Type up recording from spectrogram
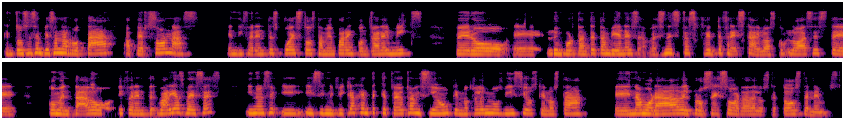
que entonces empiezan a rotar a personas en diferentes puestos también para encontrar el mix. Pero eh, lo importante también es, a veces necesitas gente fresca y lo has, lo has este, comentado diferente, varias veces y, no, y, significa gente que trae otra visión, que no trae los mismos vicios, que no está enamorada del proceso, ¿verdad? De los que todos tenemos.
